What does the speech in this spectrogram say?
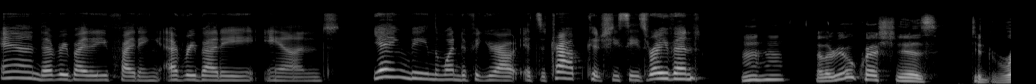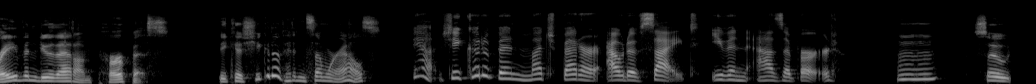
And everybody fighting everybody and Yang being the one to figure out it's a trap because she sees Raven. Mm-hmm. Now the real question is, did Raven do that on purpose? Because she could have hidden somewhere else. Yeah, she could have been much better out of sight, even as a bird. Mm-hmm. So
